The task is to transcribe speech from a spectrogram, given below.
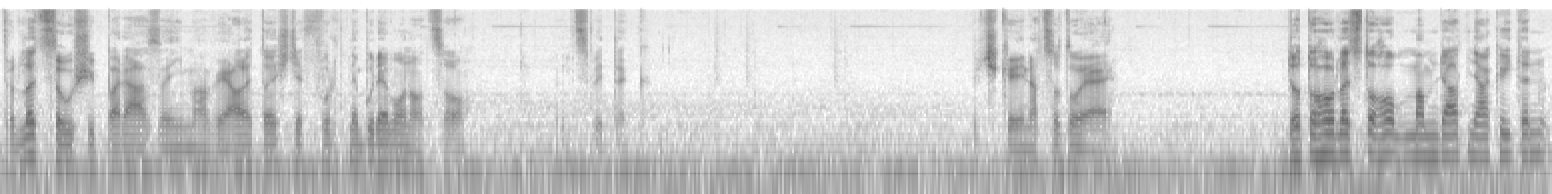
Tohle co už vypadá zajímavě, ale to ještě furt nebude ono, co? Ten svitek. Počkej, na co to je? Do tohohle z toho mám dát nějaký ten,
